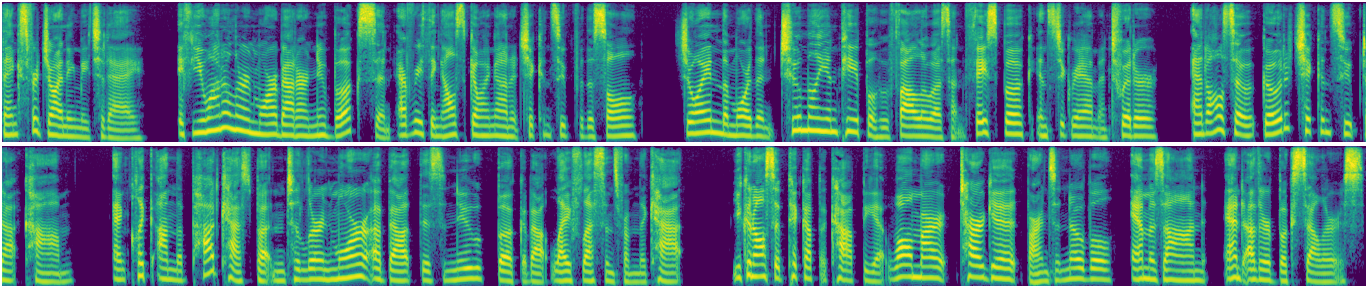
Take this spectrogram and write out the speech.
Thanks for joining me today. If you want to learn more about our new books and everything else going on at Chicken Soup for the Soul, join the more than 2 million people who follow us on Facebook, Instagram, and Twitter. And also go to chickensoup.com and click on the podcast button to learn more about this new book about life lessons from the cat. You can also pick up a copy at Walmart, Target, Barnes & Noble, Amazon, and other booksellers.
